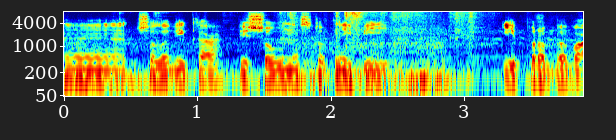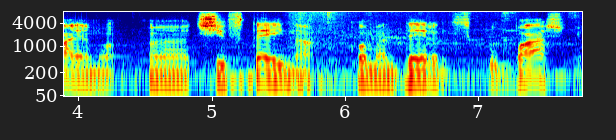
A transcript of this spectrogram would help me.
Е, Чоловіка пішов у наступний бій. І пробиваємо е, Чіфтейна командирську башню.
